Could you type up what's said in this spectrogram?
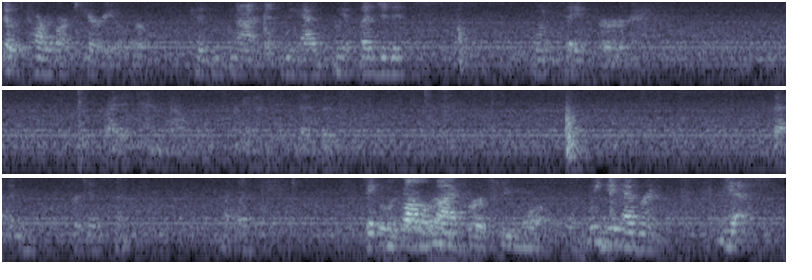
that was part of our carryover, because not, we had, we had budgeted, I wanna say for right at ten thousand, that, that's seven participants, roughly. They So can we got room qualify. for a few more. We do have room, yes.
